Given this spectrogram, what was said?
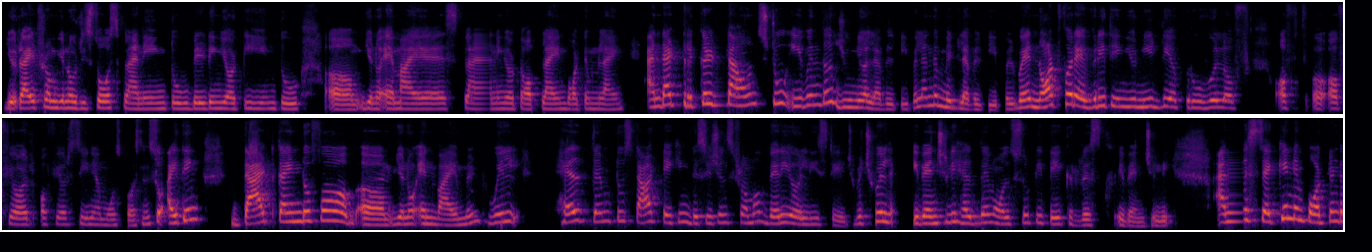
You right from you know resource planning to building your team to um, you know mis planning your top line bottom line. And that trickle downs to even the junior level people and the mid level people where not for everything you need the approval of of of your of your senior most person. So i think that kind of a um, you know environment will help them to start taking decisions from a very early stage, which will eventually help them also to take risks eventually. And the second important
